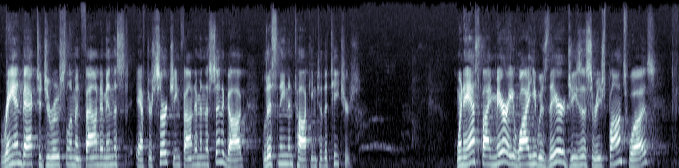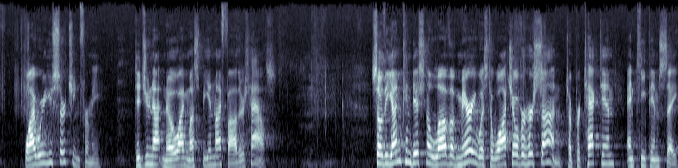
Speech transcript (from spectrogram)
ran back to Jerusalem, and found him in the, after searching, found him in the synagogue, listening and talking to the teachers. When asked by Mary why he was there, Jesus' response was, Why were you searching for me? Did you not know I must be in my Father's house? So the unconditional love of Mary was to watch over her son, to protect him and keep him safe.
